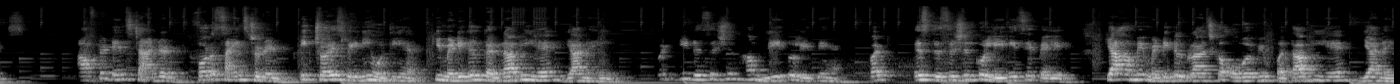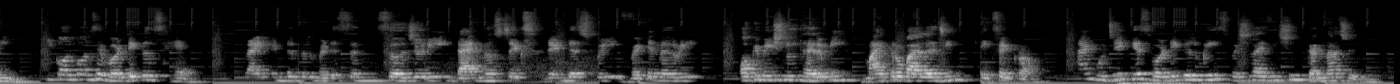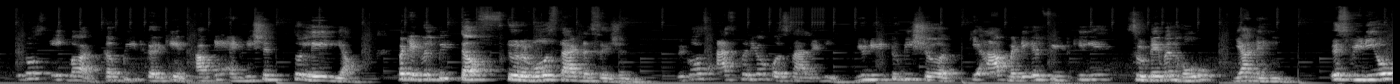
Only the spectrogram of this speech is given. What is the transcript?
Friends after tenth standard for a science student एक choice लेनी होती है कि मेडिकल करना भी है या नहीं। बट ये डिसीज़न हम ले तो लेते हैं। बट इस डिसीज़न को लेने से पहले, क्या हमें मेडिकल ब्रांच का ओवरव्यू पता भी है या नहीं? कि कौन कौन से वर्टिकल्स है? Like internal medicine surgery diagnostics dentistry veterinary occupational therapy microbiology etcetera and मुझे किस वर्टिकल में स्पेशलाइजेशन करना चाहिए? बिकॉज़ एक बार कंपीट करके आपने एडमिशन तो ले लिया। But it will be tough to reverse that decision because as per your personality you need to be sure कि आप मेडिकल फ़ील्ड के लिए सुटेबल हो या नहीं। इस वीडियो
